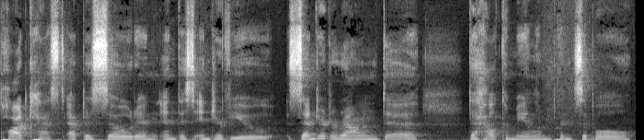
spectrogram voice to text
podcast episode and and this interview centered around the the Halkomelem principle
